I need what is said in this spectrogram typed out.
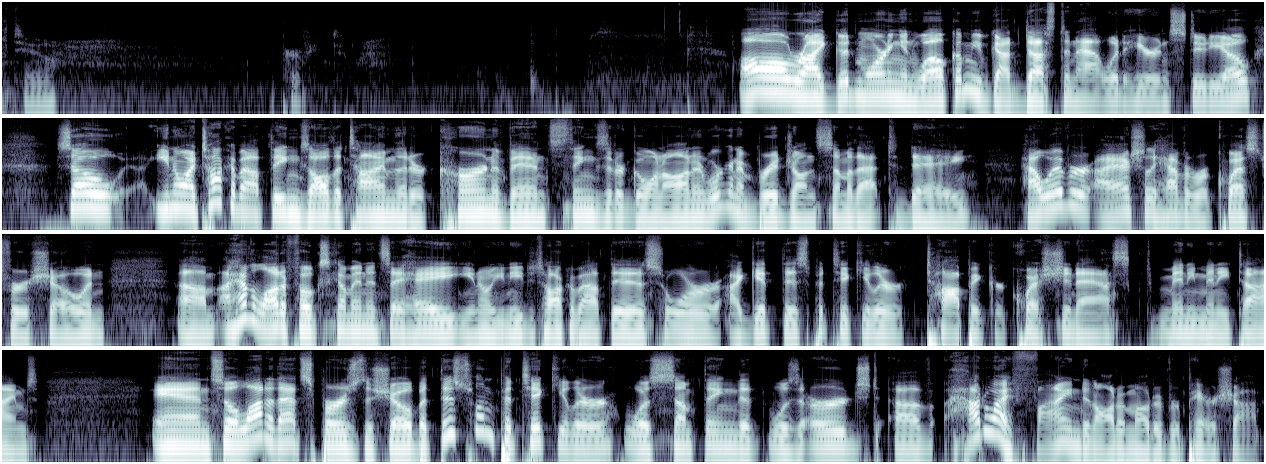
have to. Perfect. All right. Good morning and welcome. You've got Dustin Atwood here in studio. So, you know, I talk about things all the time that are current events, things that are going on, and we're going to bridge on some of that today. However, I actually have a request for a show, and um, I have a lot of folks come in and say, hey, you know, you need to talk about this, or I get this particular topic or question asked many, many times. And so a lot of that spurs the show, but this one particular was something that was urged of how do I find an automotive repair shop?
